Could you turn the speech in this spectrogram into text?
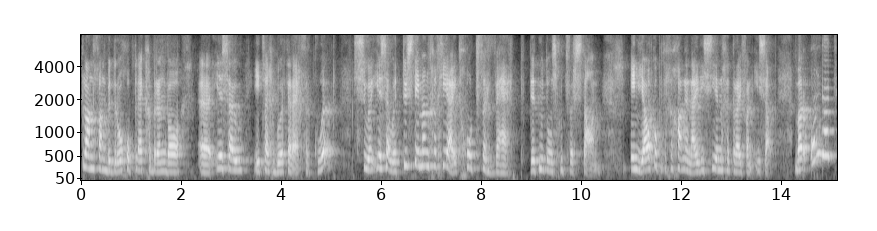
plan van bedrog op plek gebring waar uh, Esau het sy geboortereg verkoop. So Esau het toestemming gegee, hy het God verwerp. Dit moet ons goed verstaan. En Jakob het gegaan en hy die seun gekry van Isak. Maar omdat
